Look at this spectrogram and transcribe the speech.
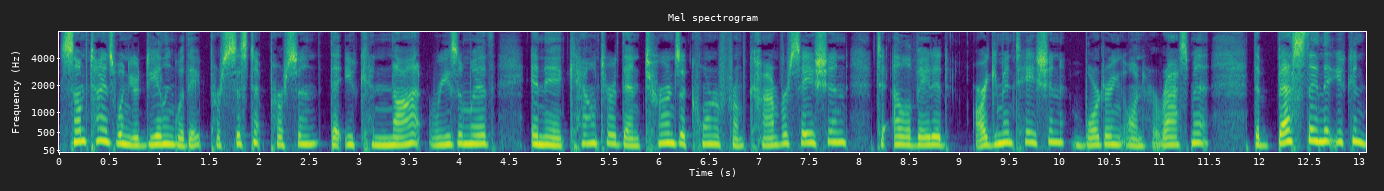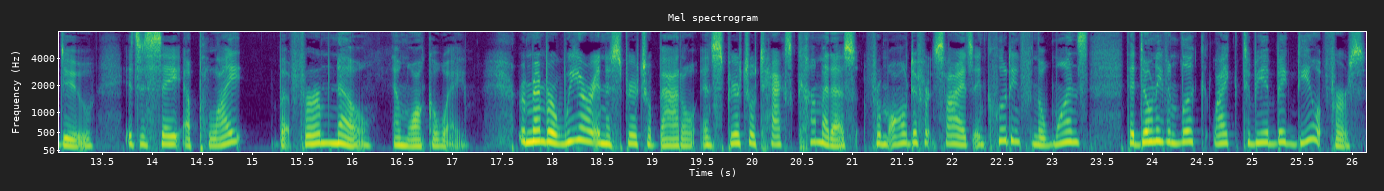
Sometimes, when you're dealing with a persistent person that you cannot reason with, and the encounter then turns a corner from conversation to elevated argumentation bordering on harassment, the best thing that you can do is to say a polite but firm no and walk away. Remember, we are in a spiritual battle, and spiritual attacks come at us from all different sides, including from the ones that don't even look like to be a big deal at first.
